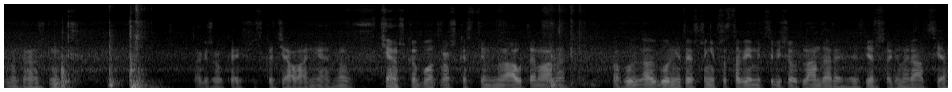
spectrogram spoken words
Bagażnik. Także ok, wszystko działa, nie? No, ciężko było troszkę z tym autem, ale ogólnie, to jeszcze nie przedstawiłem Mitsubishi Outlander, pierwsza generacja,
